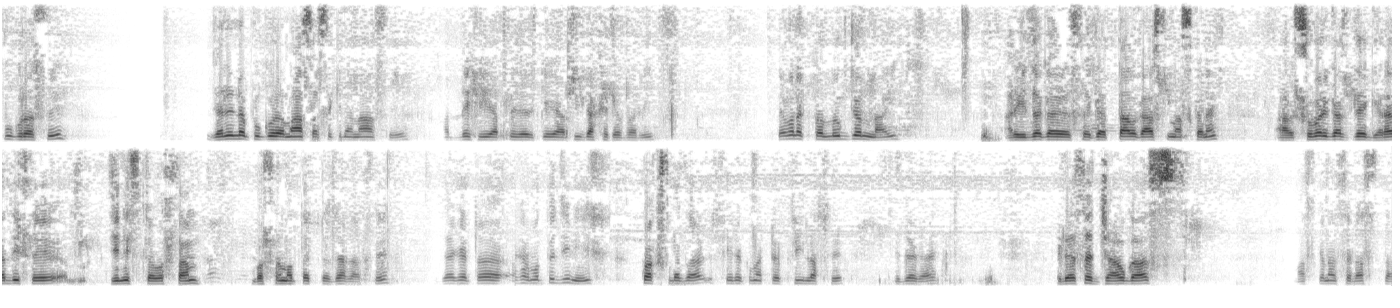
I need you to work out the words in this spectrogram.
পুকুর আছে। জানি না পুকুরে মাছ আছে কিনা না আছে, আর দেখি আপনাদেরকে আর কি দেখাতে পারি। তেমন একটা লোকজন নাই। আর এই জায়গায় আছে তাল গাছ মাঝখানে। আর সুপারি গাছ দিয়ে ঘেরা দিছে, জিনিসটা অবস্থান। বসার মতো একটা জায়গা আছে। জায়গাটা দেখার মতো জিনিস, কক্সবাজার, সেরকম একটা ফিল আছে এই জায়গায়। এটা আছে জাউ গাছ, মাঝখানে আছে রাস্তা,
